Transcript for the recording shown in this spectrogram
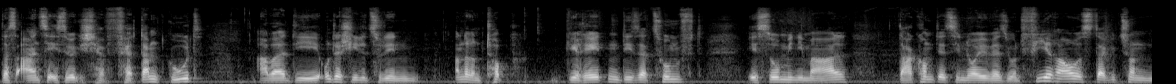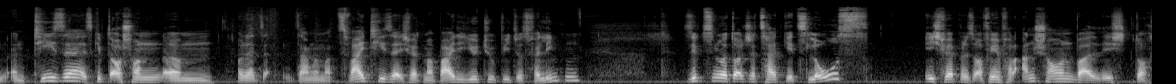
Das ANC ist wirklich verdammt gut aber die Unterschiede zu den anderen Top-Geräten dieser Zunft ist so minimal. Da kommt jetzt die neue Version 4 raus. Da gibt es schon einen Teaser. Es gibt auch schon, ähm, oder sagen wir mal zwei Teaser. Ich werde mal beide YouTube-Videos verlinken. 17 Uhr deutscher Zeit geht's los. Ich werde mir das auf jeden Fall anschauen, weil ich doch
